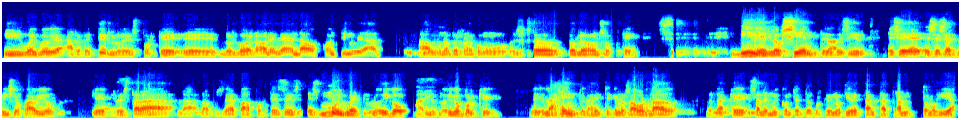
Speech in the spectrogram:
Y vuelvo a repetirlo, es porque eh, los gobernadores le han dado continuidad a una persona como usted, doctor Leonzo, que vive, lo siente, es decir, ese, ese servicio, Fabio, que presta la, la, la oficina de pasaportes es, es, muy bueno. Lo digo, Mario. lo digo porque eh, la gente, la gente que nos ha abordado, ¿verdad? Que sale muy contento porque no tiene tanta tramitología.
